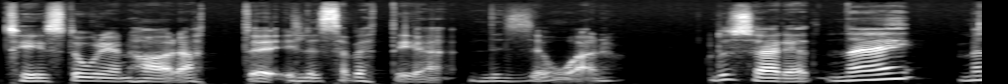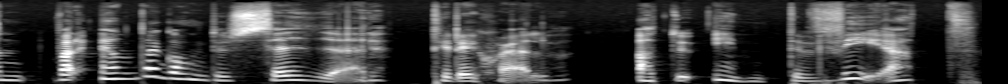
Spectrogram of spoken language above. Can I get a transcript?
till historien höra att eh, Elisabeth är nio år. Och då sa jag det att nej, men varenda gång du säger till dig själv att du inte vet,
